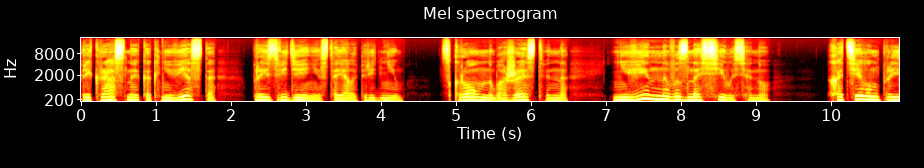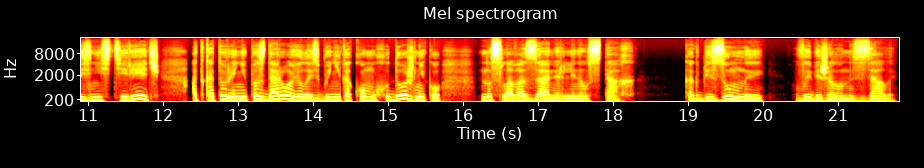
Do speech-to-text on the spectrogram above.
прекрасное, как невеста, произведение стояло перед ним. Скромно, божественно, невинно возносилось оно. Хотел он произнести речь, от которой не поздоровилось бы никакому художнику, но слова замерли на устах. Как безумный выбежал он из залы.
